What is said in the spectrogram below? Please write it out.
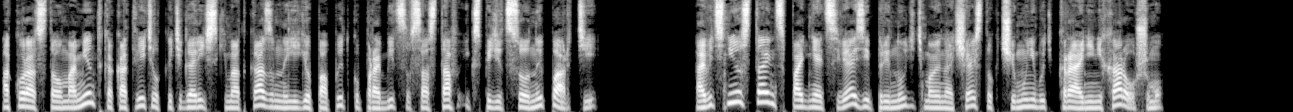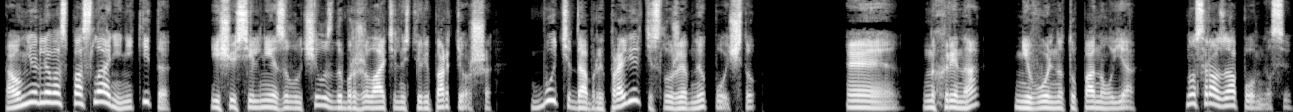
аккурат с того момента, как ответил категорическим отказом на ее попытку пробиться в состав экспедиционной партии. А ведь с нее станется поднять связи и принудить мое начальство к чему-нибудь крайне нехорошему. «А у меня для вас послание, Никита», — еще сильнее залучилась доброжелательностью репортерша. «Будьте добры, проверьте служебную почту». «Э, нахрена?» — невольно тупанул я, но сразу опомнился.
